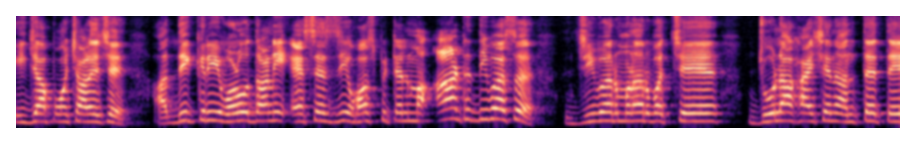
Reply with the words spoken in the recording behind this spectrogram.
ઈજા પહોંચાડે છે. આ દીકરી વડોદરાની એસએસજી હોસ્પિટલમાં આઠ દિવસ જીવન મરણ વચ્ચે ઝોલા ખાય છે અને અંતે તે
